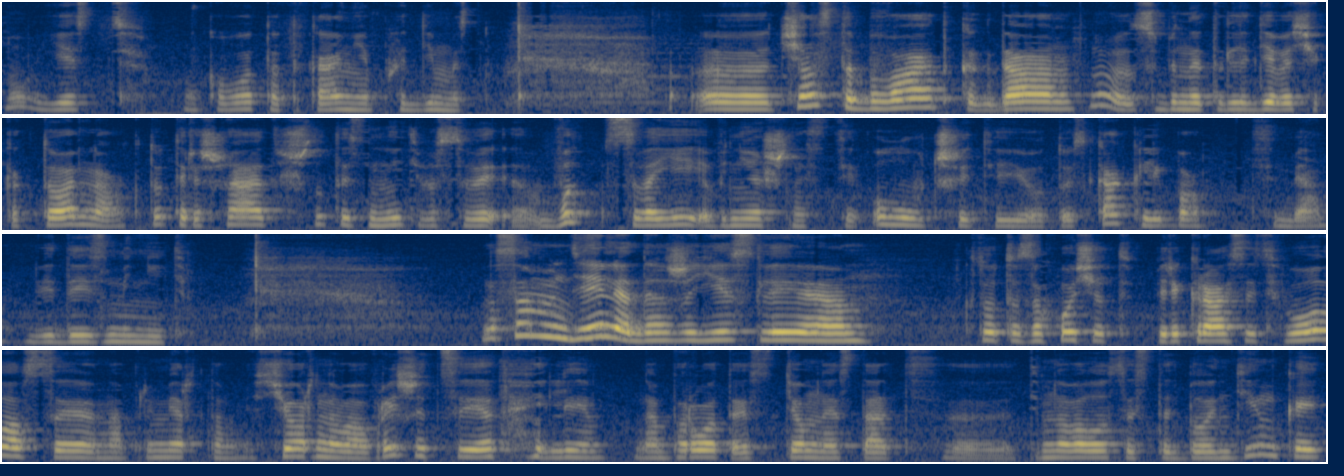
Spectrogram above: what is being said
ну, есть у кого-то такая необходимость. Э, часто бывает, когда, ну, особенно это для девочек актуально, кто-то решает что-то изменить в своей, в своей внешности, улучшить ее, то есть как-либо себя видоизменить. На самом деле, даже если кто-то захочет перекрасить волосы, например, там, из черного в рыжий цвет, или наоборот, из темной стать, э, темноволосой стать блондинкой,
